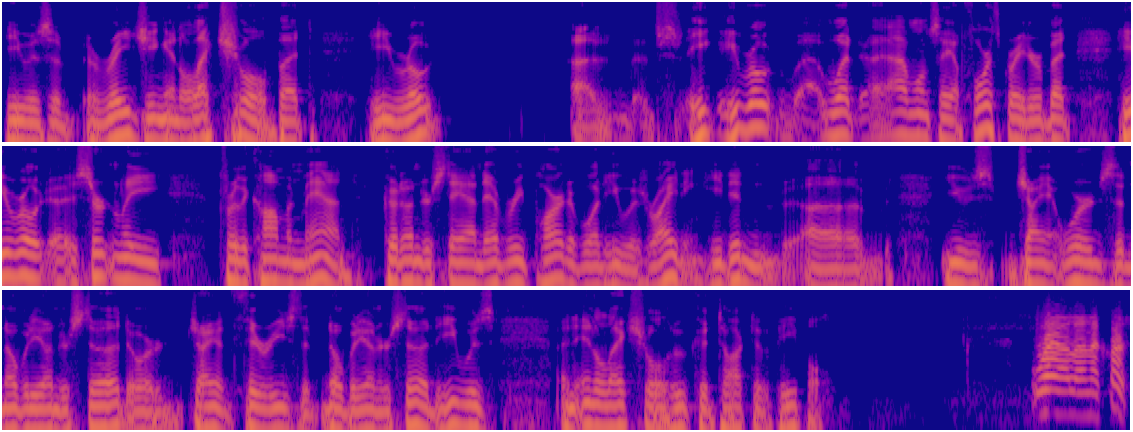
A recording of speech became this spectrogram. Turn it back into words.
he was a, a raging intellectual, but he wrote. Uh, he he wrote what I won't say a fourth grader, but he wrote uh, certainly for the common man could understand every part of what he was writing. He didn't uh, use giant words that nobody understood or giant theories that nobody understood. He was an intellectual who could talk to the people. Well, and of course,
